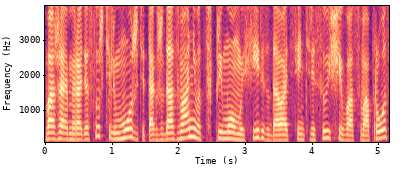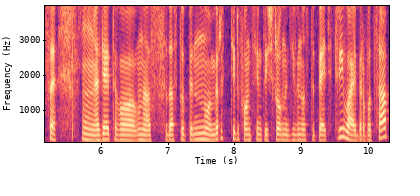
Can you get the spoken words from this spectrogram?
Уважаемые радиослушатели, можете также дозваниваться в прямом эфире, задавать все интересующие вас вопросы. Для этого у нас доступен номер, телефон 7000, ровно 95,3, вайбер, WhatsApp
